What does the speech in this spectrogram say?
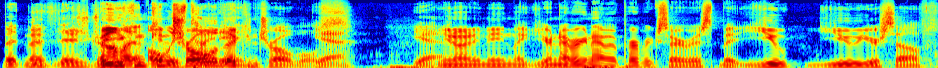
But, But- th- there's But you can control the in. controllables. Yeah, yeah. You know what I mean? Like you're never gonna have a perfect service, but you you yourself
